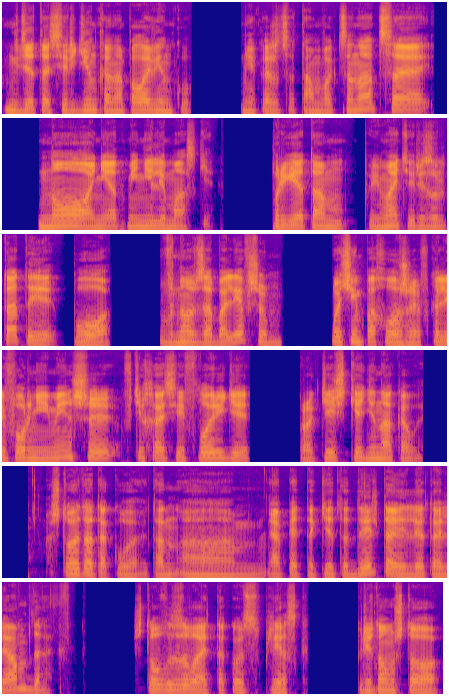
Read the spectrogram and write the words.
где-то серединка на половинку. Мне кажется, там вакцинация, но они отменили маски. При этом, понимаете, результаты по вновь заболевшим очень похожие. В Калифорнии меньше, в Техасе и Флориде практически одинаковые. Что это такое? Это опять-таки это дельта или это лямбда? Что вызывает такой всплеск? При том, что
